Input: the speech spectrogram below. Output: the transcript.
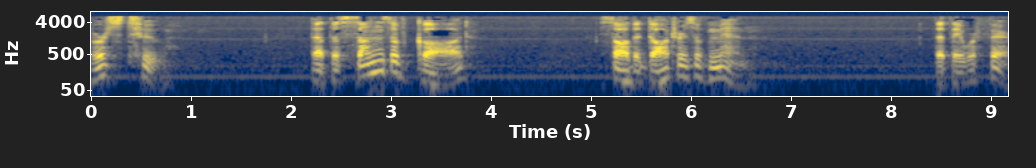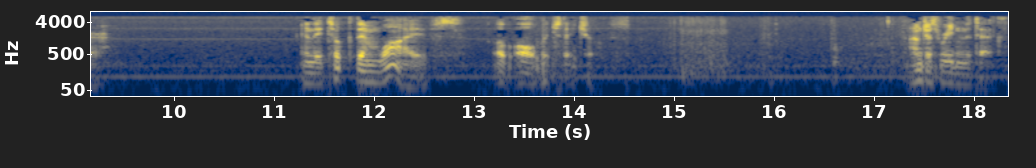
verse 2 that the sons of God saw the daughters of men, that they were fair, and they took them wives of all which they chose. I'm just reading the text.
